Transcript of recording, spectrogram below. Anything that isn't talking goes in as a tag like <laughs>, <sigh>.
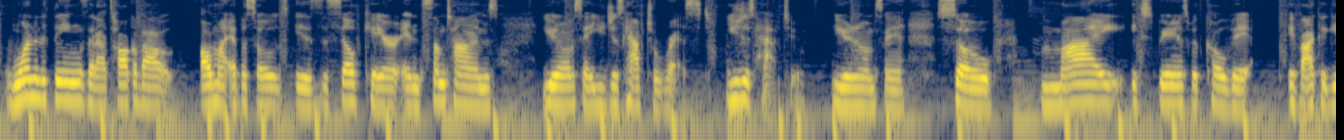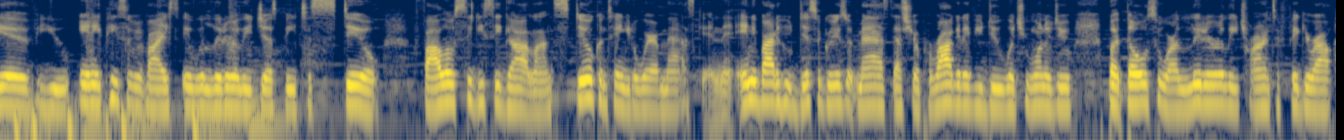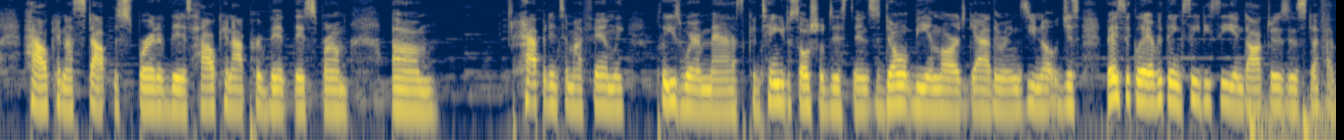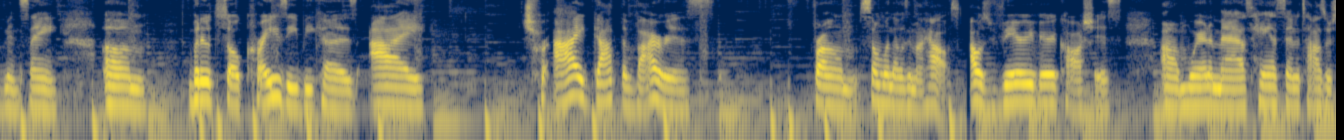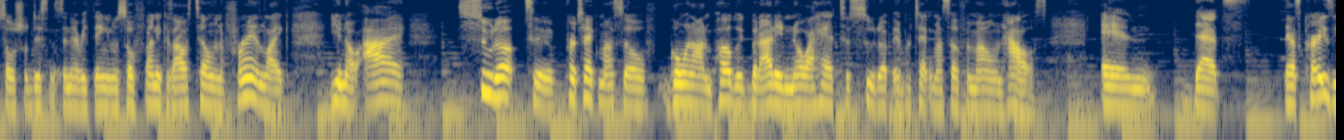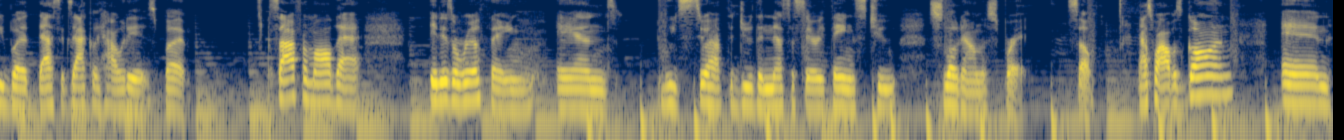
one of the things that I talk about all my episodes is the self-care and sometimes, you know what I'm saying, you just have to rest. You just have to. You know what I'm saying? So my experience with COVID, if I could give you any piece of advice, it would literally just be to still follow CDC guidelines, still continue to wear a mask. And anybody who disagrees with masks, that's your prerogative. You do what you want to do. But those who are literally trying to figure out how can I stop the spread of this? How can I prevent this from um, happening to my family? Please wear a mask. Continue to social distance. Don't be in large gatherings. You know, just basically everything CDC and doctors and stuff have been saying. Um, but it's so crazy because I. Tr- I got the virus from someone that was in my house. I was very, very cautious, um, wearing a mask, hand sanitizer, social distance, and everything. And it was so funny because I was telling a friend, like, you know, I suit up to protect myself going out in public, but I didn't know I had to suit up and protect myself in my own house. And that's that's crazy, but that's exactly how it is. But aside from all that, it is a real thing and we still have to do the necessary things to slow down the spread. So that's why I was gone. And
